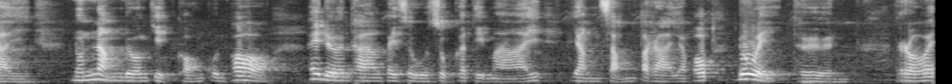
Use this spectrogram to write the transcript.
จัย หนุนนำดวงจิตของคุณพ่อ ให้เดินทางไปสู่สุขติหมายย่างสัมปรายภพด้วยเทิน ร้อย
